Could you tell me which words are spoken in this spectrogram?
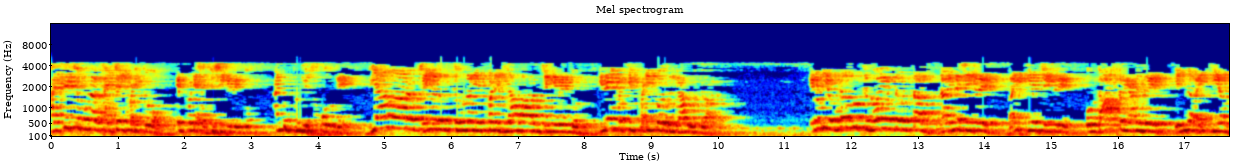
ஹஜ்ஜைக்கு முன்னால் ஹஜ்ஜை படிக்கிறோம் எப்படி ஹஜ் செய்ய வேண்டும்? அன்புக்குரிய சகோதரே வியாபாரம் செய்வதற்கு முன்னால் எப்படி வியாபாரம் செய்ய வேண்டும்? இதை பற்றி படிப்பவர்கள் யார் இருக்கிறார்கள்? என்னுடைய உடம்புக்கு நோய் வந்துவிட்டால் நான் என்ன செய்கிறேன்? வைத்தியம் செய்கிறேன். ஒரு டாக்டரை அணுகிறேன். என்ன வைத்தியம்?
